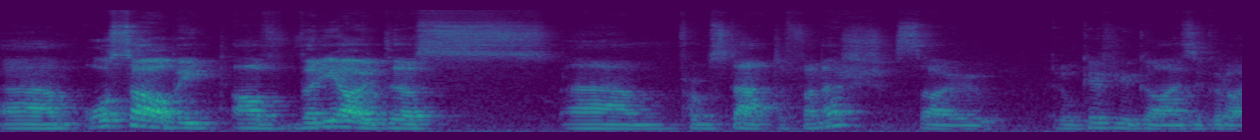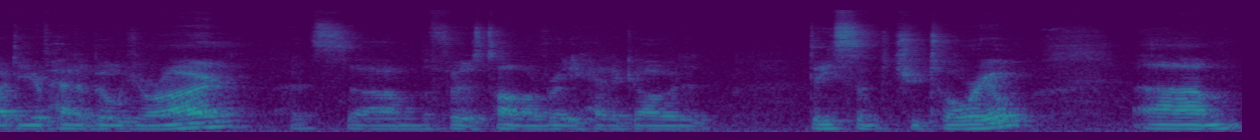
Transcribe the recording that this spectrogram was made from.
Um, also, I'll be I've videoed this um, from start to finish, so it'll give you guys a good idea of how to build your own. It's um, the first time I've really had to go at a decent tutorial. Um,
